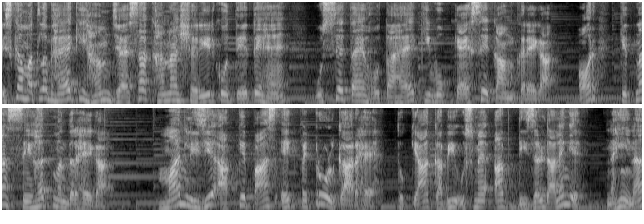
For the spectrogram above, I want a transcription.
इसका मतलब है कि हम जैसा खाना शरीर को देते हैं, उससे तय होता है कि वो कैसे काम करेगा और कितना सेहतमंद रहेगा। मान लीजिए आपके पास एक पेट्रोल कार है तो क्या कभी उसमें आप डीजल डालेंगे? नहीं ना?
